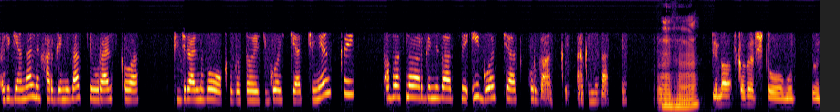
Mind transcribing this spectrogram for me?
региональных организаций Уральского федерального округа, то есть гости от Тюменской областной организации и гости от Курганской организации. Угу. И надо сказать, что вот э,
